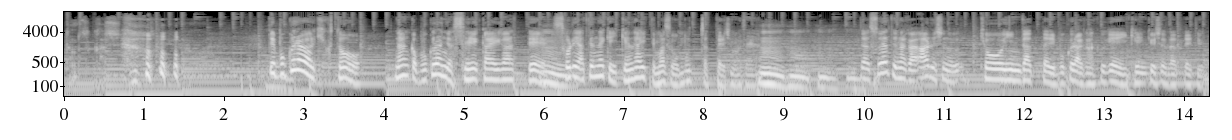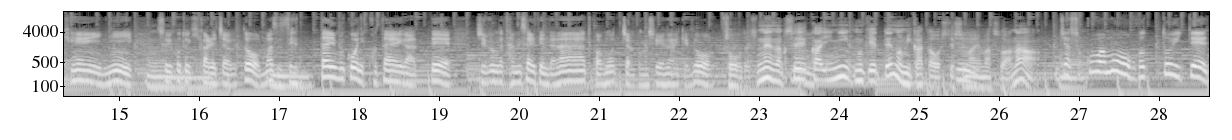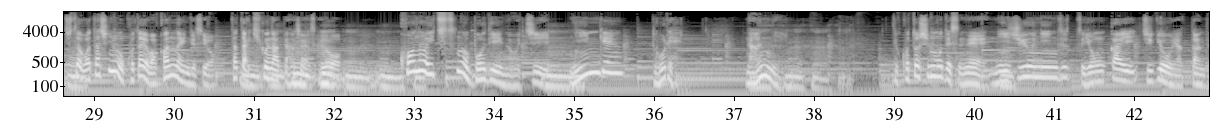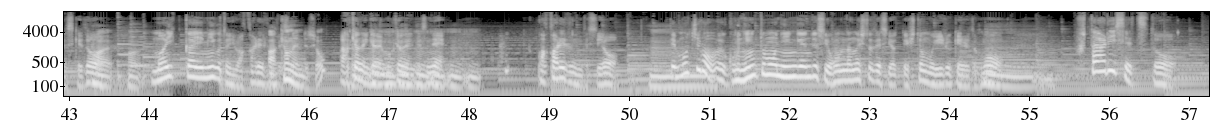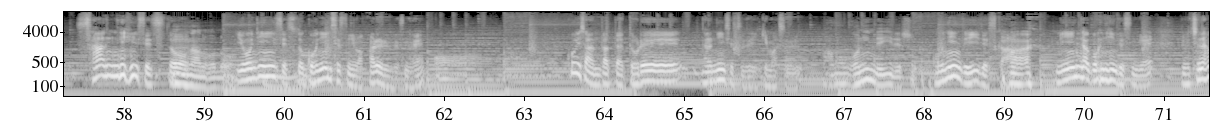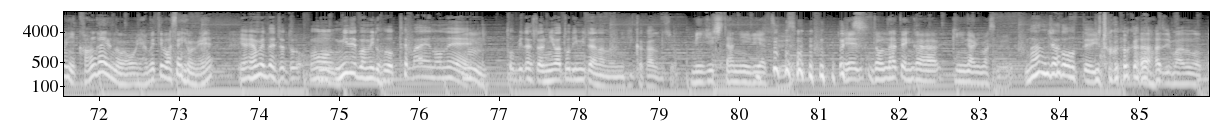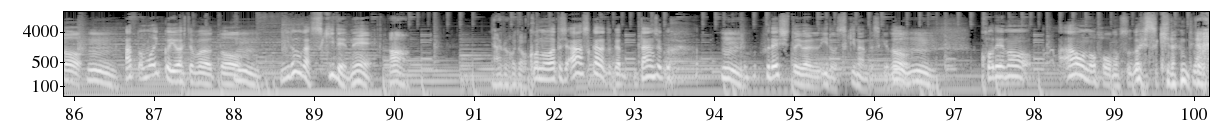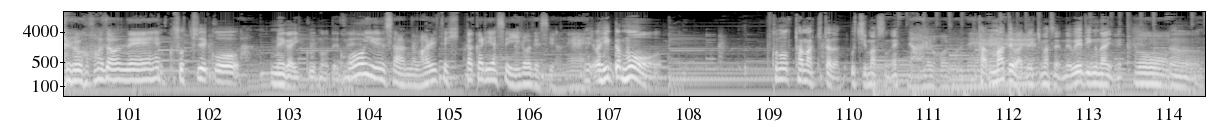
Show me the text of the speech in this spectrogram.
で僕らが聞くとなんか僕らには正解があって、うん。それ当てなきゃいけないってまず思っちゃったりしません、うんうんうんだそうやってなんかある種の教員だったり僕ら学芸員研究者だったりという権威にうん。そういうことを聞かれちゃうとまず絶対向こうに答えがあって自分が試されてんだなとか思っちゃうかもしれないけど。そうですね。なんか正解に向けての見方をしてしまいますわな、じゃあそこはもうほっといて実は私にも答えわかんないんですよ。だったら聞くなって話なんですけどうんうんうんうんこの5つのボディのうちうん。人間どれ？何うん人うんで今年もですね20人ずつ4回授業をやったんですけど、うんはいはい。毎回見事に分かれるんです。あ去年でしょ？あ去年去年もう去年ですね。分かれるんですよ。でもちろん5人とも人間ですよ。女の人ですよっていう人もいるけれども、ん。2人説と3人説とうんなるほど。4人説と5人説に分かれるんですね小井さんだったらどれ何人説でいきます？あもう5人でいいです。5人でいいですか、はみんな5人ですね。でもちなみに考えるのをやめてませんよね、いいややめたい。ちょっともううん。見れば見るほど手前のね、うん、飛び出した鶏みたいなのに引っかかるんですよ。右下にいるやつ。えどんな点が気になります？なんじゃろうっていうところから始まるのとうんあともう一個言わせてもらうと、うん色が好きでねあなるほど。この私アースカラーとか暖色うん。フレッシュと言われる色好きなんですけうど、んうん。これの青の方もすごい好きなんでなるほどね。そっちへこう目が行くのでね。こういうさんの割と引っかかりやすい色ですよね。もうこの球来たら打ちますね。なるほどね。た待てはできませんね。ウェディングないね。うん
